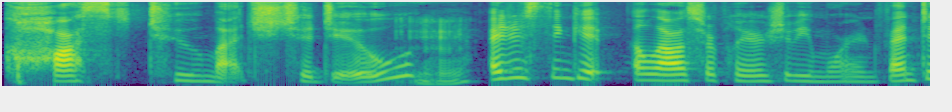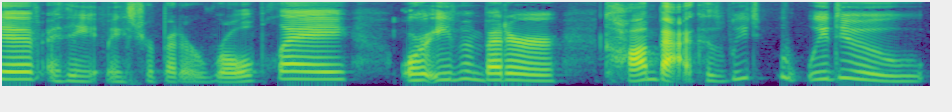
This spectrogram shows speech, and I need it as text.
cost too much to do. hmm I just think it allows for players to be more inventive. I think it makes for better role play or even better combat because we do we do.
